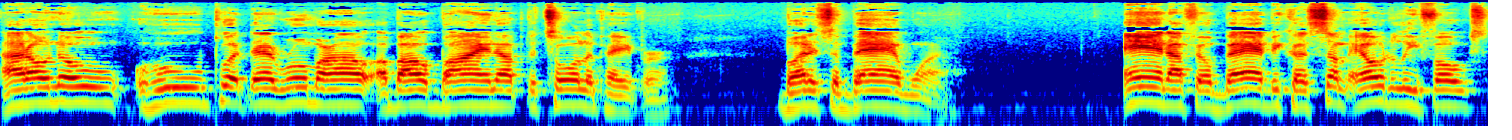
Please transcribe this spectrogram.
I don't know who put that rumor out about buying up the toilet paper, but it's a bad one. And I feel bad because some elderly folks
